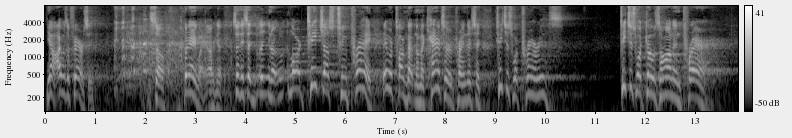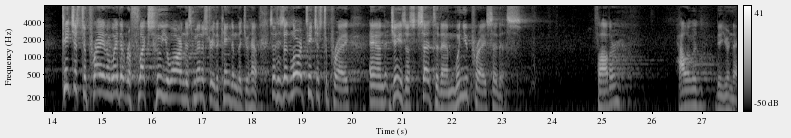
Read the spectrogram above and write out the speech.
Yeah, I was a Pharisee. so, but anyway, okay. So they said, you know, Lord, teach us to pray. They were talking about the mechanics of praying. They said, teach us what prayer is. Teach us what goes on in prayer. Teach us to pray in a way that reflects who you are in this ministry, the kingdom that you have. So they said, Lord, teach us to pray. And Jesus said to them, When you pray, say this Father, hallowed be your name.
